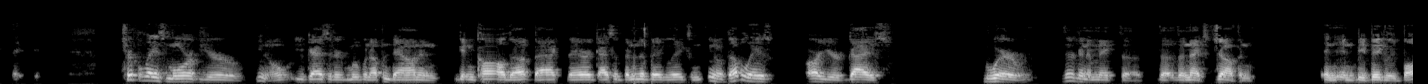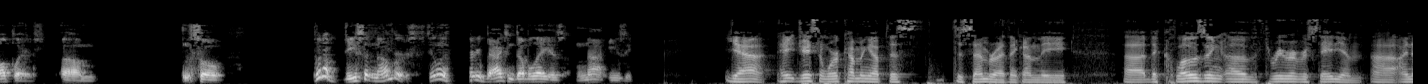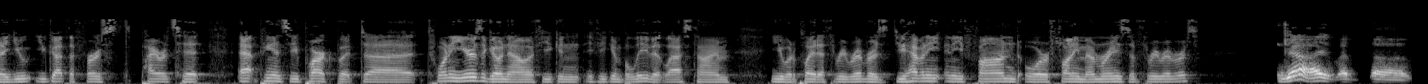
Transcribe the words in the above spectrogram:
Triple A is more of your, you know, you guys that are moving up and down and getting called up back there, guys that have been in the big leagues, and you know, Double A is are your guys where they're going to make the, the, the next jump and, and, and be big league ball players. Um, and so put up decent numbers. Stealing 30 bags in double A is not easy. Yeah. Hey, Jason, we're coming up this December, I think, on the uh, the closing of Three River Stadium. Uh, I know you, you got the first Pirates hit at PNC Park, but, uh, 20 years ago now, if you can, if you can believe it, last time you would have played at Three Rivers. Do you have any, any fond or funny memories of Three Rivers? Yeah, I, uh,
